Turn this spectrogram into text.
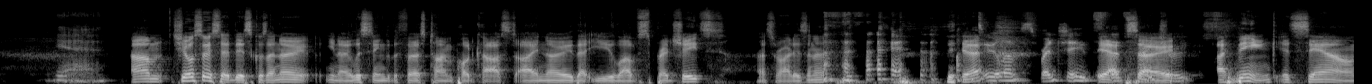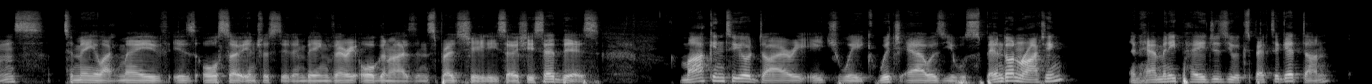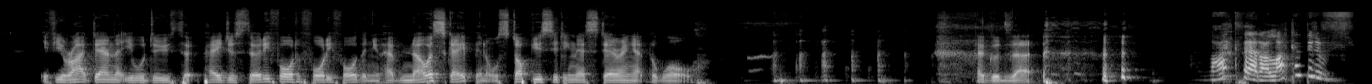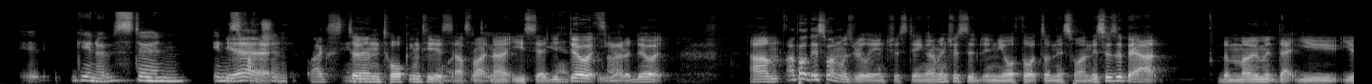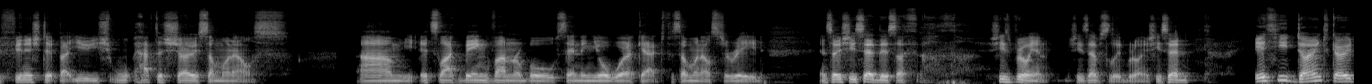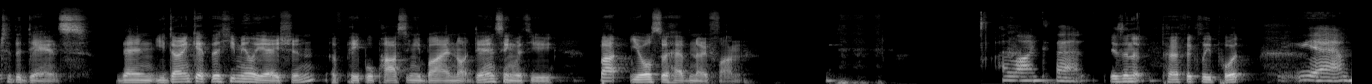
yeah Um, she also said this because I know, you know, listening to the first time podcast, I know that you love spreadsheets. That's right, isn't it? Yeah. i do love spreadsheets Yeah, That's so. I think it sounds to me like Maeve is also interested in being very organized and spreadsheety. So she said this Mark into your diary each week which hours you will spend on writing and how many pages you expect to get done. If you write down that you will do th- pages 34 to 44, then you have no escape and it will stop you sitting there staring at the wall. How good's that? I like that. I like a bit of, you know, stern instruction. Yeah, like stern talking to yourself, right? do. No, you said Yeah, you'd do it. You right. got to do it. Um, I thought this one was really interesting, and I'm interested in your thoughts on this one. This is about the moment that you you finished it, but you have to show someone else. Um, it's like being vulnerable, sending your work out for someone else to read. And so she said this. I th- she's brilliant. She's absolutely brilliant. She said, "If you don't go to the dance, then you don't get the humiliation of people passing you by and not dancing with you, but you also have no fun." I like that. Isn't it perfectly put? Yeah.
